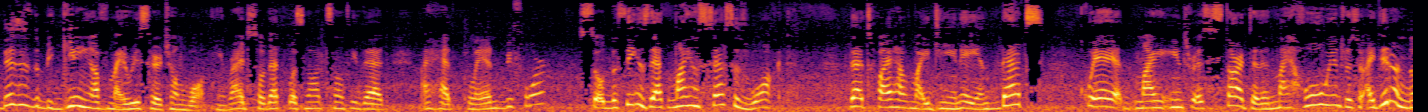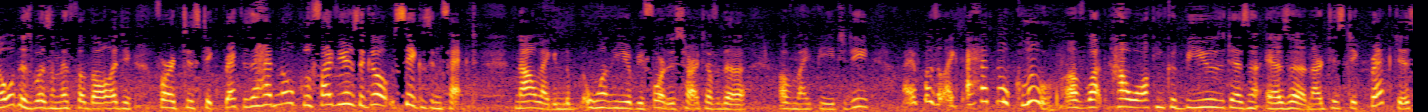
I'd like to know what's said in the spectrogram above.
This is the beginning of my research on walking, right? So that was not something that I had planned before. So the thing is that my ancestors walked. That's why I have my DNA, and that's where my interest started and my whole interest. I didn't know this was a methodology for artistic practice. I had no clue five years ago, six in fact. Now, like in the one year before the start of the of my PhD, I was like I had no clue of what how walking could be used as a, as an artistic practice.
